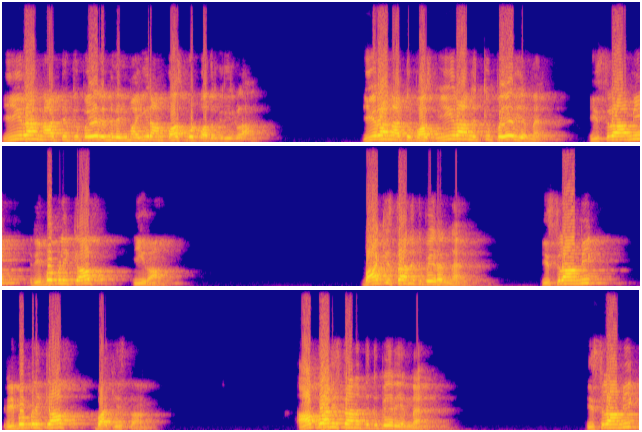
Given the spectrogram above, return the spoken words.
ஈரான் நாட்டுக்கு பெயர் என்ன தெரியுமா? ஈரான் பாஸ்போர்ட் பார்த்திருக்கிறீர்களா? ஈரான் நாட்டு பாஸ் ஈரானுக்கு பெயர் என்ன? Islamic republic of Iran. பாகிஸ்தானுக்கு பெயர் என்ன? Islamic republic of Pakistan. ஆப்கானிஸ்தானத்துக்கு பெயர் என்ன? Islamic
